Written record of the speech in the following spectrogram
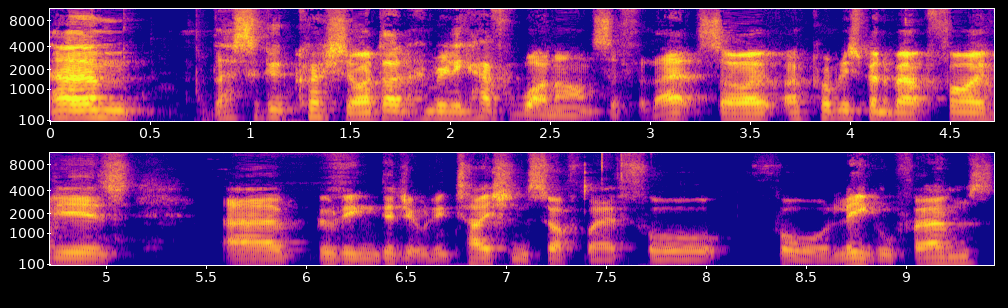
Um, that's a good question. I don't really have one answer for that. So I, I probably spent about five years uh, building digital dictation software for for legal firms,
